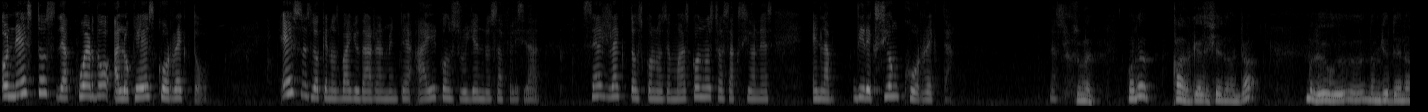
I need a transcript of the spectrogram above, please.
honestos de acuerdo a lo que es correcto. Eso es lo que nos va a ayudar realmente a ir construyendo esa felicidad. Ser rectos con los demás, con nuestras acciones, en la dirección correcta. mā lū namchū tēnā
